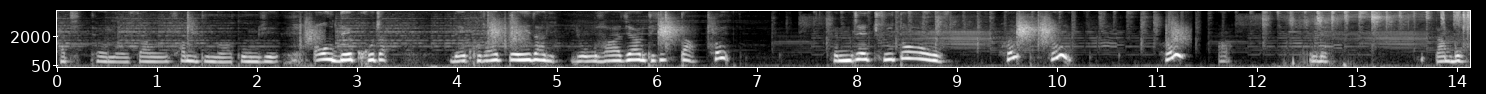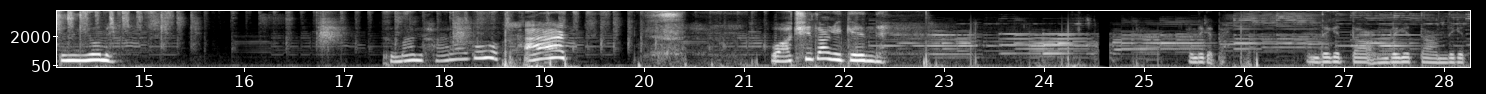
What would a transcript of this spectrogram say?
같이 태어난 쌍, 삼둥아, 동시에. 어우, 내 고자, 내 고자 때리다니. 용서하지 않겠다. 헐! 현재 주도! 헐! 헐! 헐! 아, 안 돼. 난 목숨이 위험해. 그만하라고. 아! 와, 치장이 깼는데. 안 되겠다. 안 되겠다, 안 되겠다, 안 되겠다.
